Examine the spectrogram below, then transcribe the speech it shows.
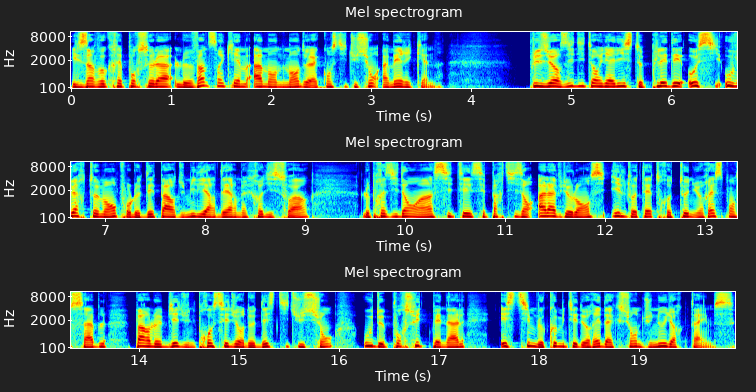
Ils invoqueraient pour cela le 25e amendement de la Constitution américaine. Plusieurs éditorialistes plaidaient aussi ouvertement pour le départ du milliardaire mercredi soir. Le président a incité ses partisans à la violence, il doit être tenu responsable par le biais d'une procédure de destitution ou de poursuite pénale, estime le comité de rédaction du New York Times.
